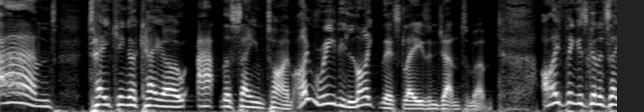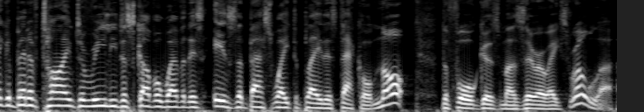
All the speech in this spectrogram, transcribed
and taking a KO at the same time. I really like this, ladies and gentlemen. I think it's going to take a bit of time to really discover whether this is the best way to play this deck or not. The 4 Guzma Zero Acerola,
